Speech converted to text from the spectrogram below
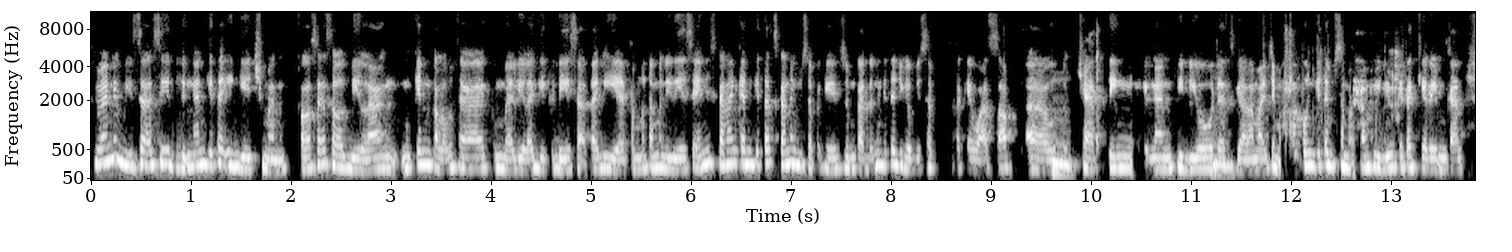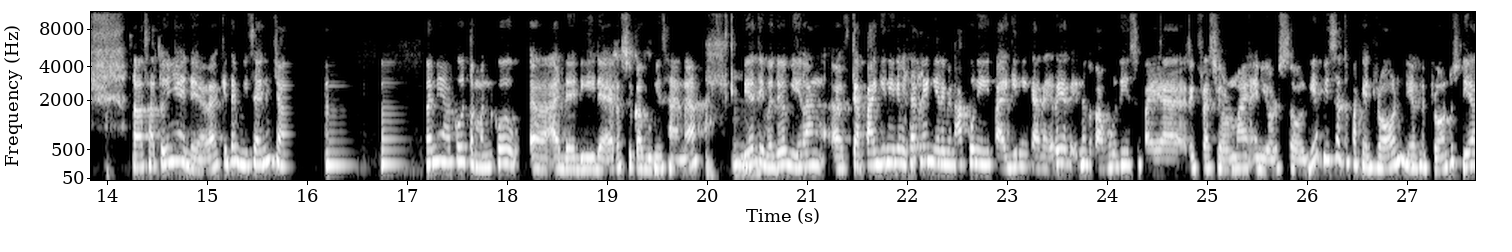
Sebenarnya bisa sih dengan kita engagement. Kalau saya selalu bilang, mungkin kalau saya kembali lagi ke desa tadi ya, teman-teman di desa ini sekarang kan kita sekarang bisa pakai Zoom, kadang kita juga bisa pakai WhatsApp uh, hmm. untuk chatting dengan video hmm. dan segala macam. Apa pun kita bisa merekam video kita kirimkan. Salah satunya adalah kita bisa ini nih aku temanku uh, ada di daerah Sukabumi sana hmm. dia tiba-tiba bilang uh, setiap pagi nih misalnya ngirimin aku nih pagi nih karena Rir ini untuk kamu nih supaya refresh your mind and your soul dia bisa tuh pakai drone dia ngedrone terus dia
